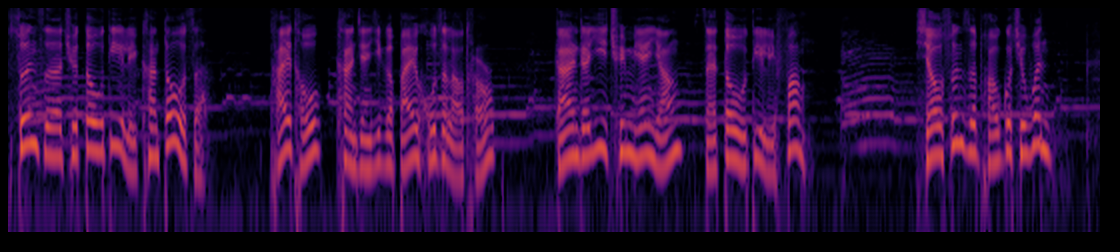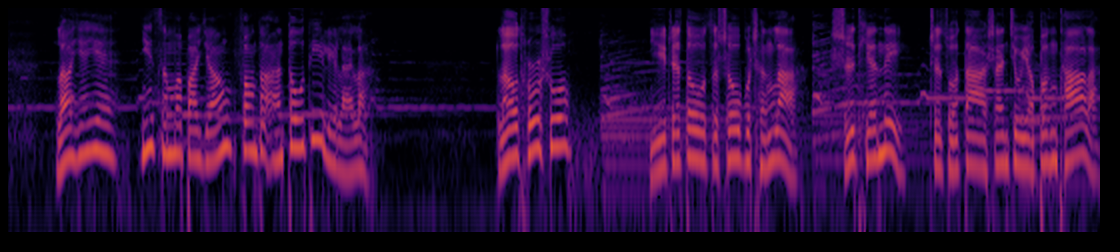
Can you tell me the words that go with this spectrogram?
孙子去豆地里看豆子，抬头看见一个白胡子老头。赶着一群绵羊在豆地里放，小孙子跑过去问：“老爷爷，你怎么把羊放到俺豆地里来了？”老头说：“你这豆子收不成了，十天内这座大山就要崩塌了，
